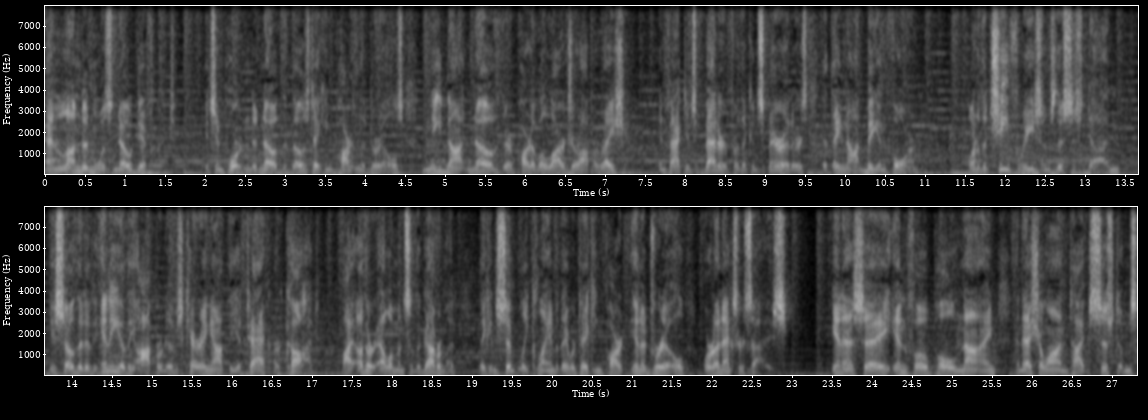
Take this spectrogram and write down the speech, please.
And London was no different. It's important to note that those taking part in the drills need not know that they're part of a larger operation. In fact, it's better for the conspirators that they not be informed. One of the chief reasons this is done is so that if any of the operatives carrying out the attack are caught by other elements of the government, they can simply claim that they were taking part in a drill or an exercise. NSA, Infopol 9, and Echelon type systems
